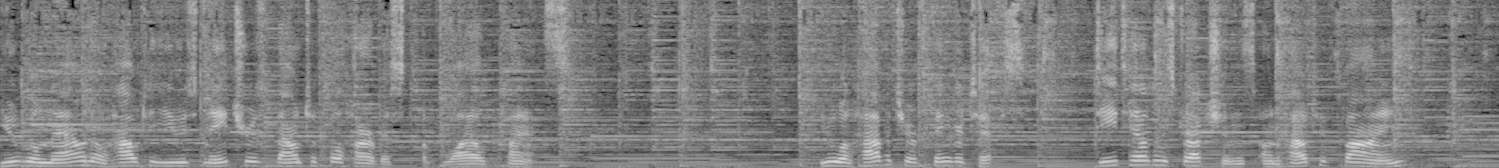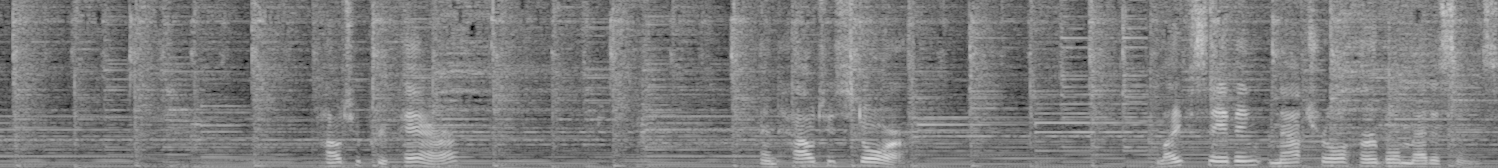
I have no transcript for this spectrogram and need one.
You will now know how to use nature's bountiful harvest of wild plants. You will have at your fingertips detailed instructions on how to find, how to prepare, and how to store life-saving natural herbal medicines.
